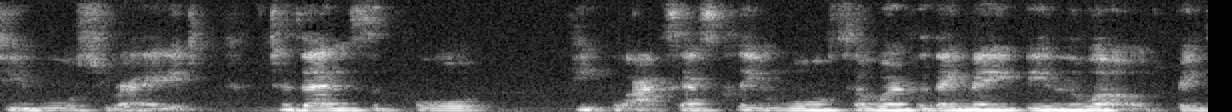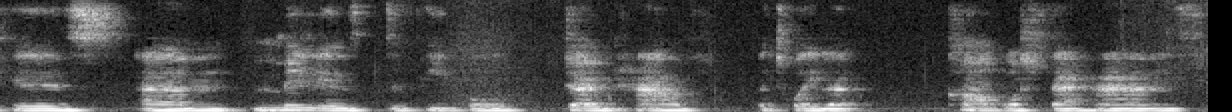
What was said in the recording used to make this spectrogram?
to WaterAid to then support people access clean water wherever they may be in the world because um, millions of people don't have a toilet, can't wash their hands,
